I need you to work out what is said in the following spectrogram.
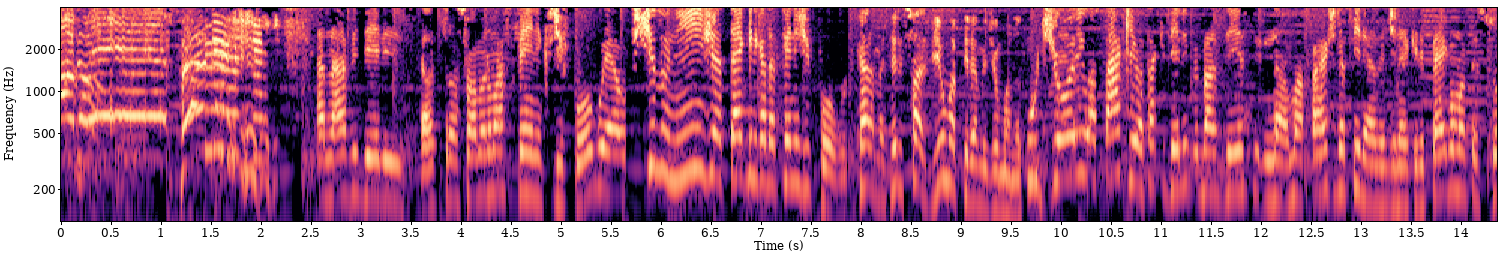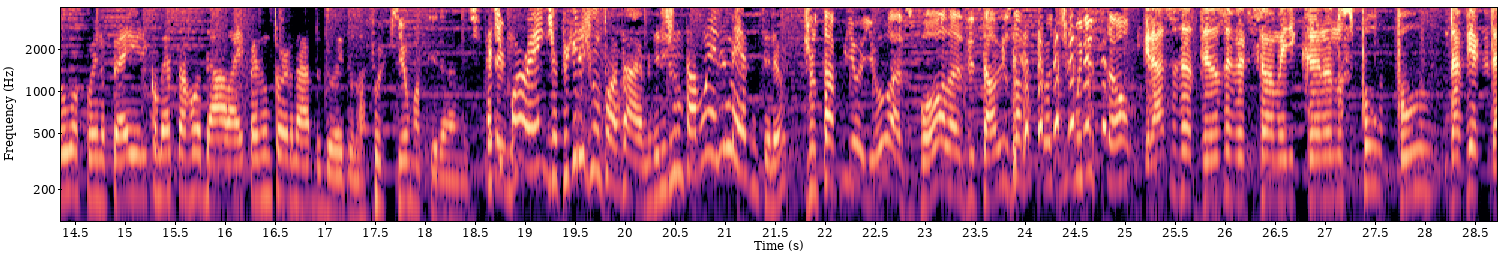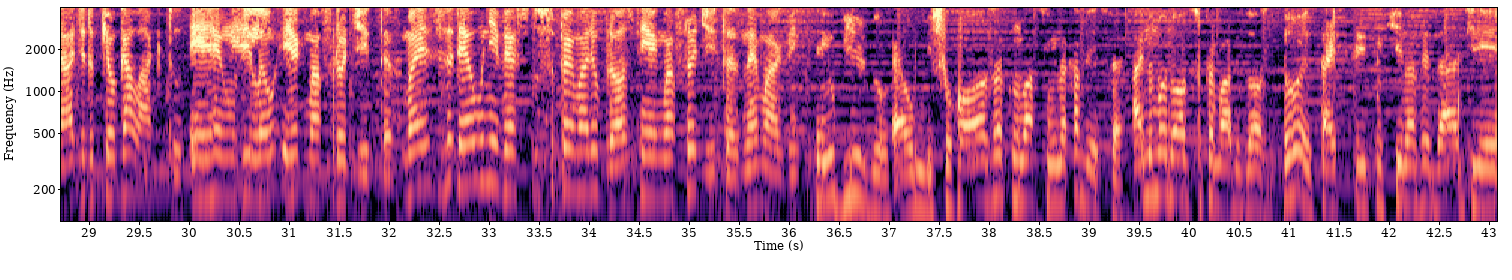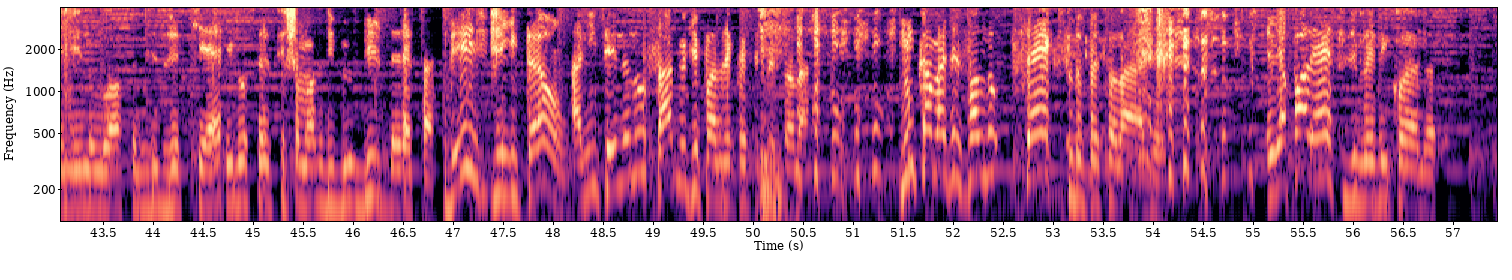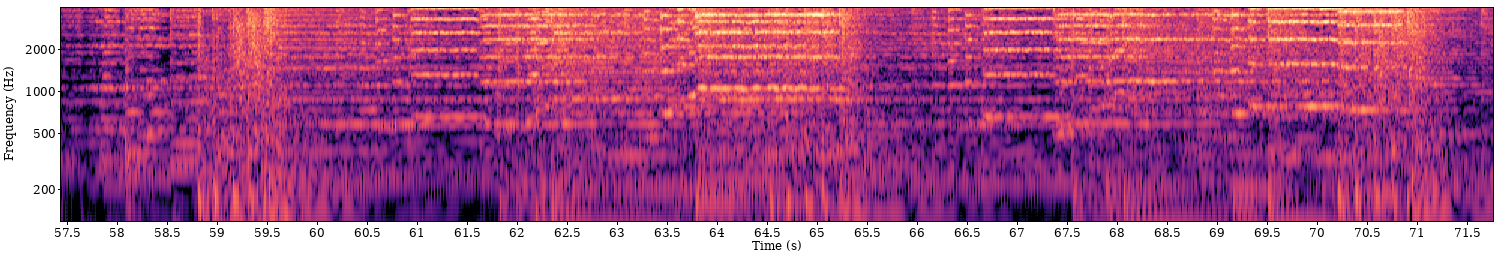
A nave deles, ela se transforma numa fênix de fogo, é o estilo ninja, técnica da fênix de fogo. Cara, mas eles faziam uma pirâmide humana. O Joey, o ataque, o ataque dele baseia-se numa parte da pirâmide, né? Que ele pega uma pessoa, põe no pé e ele começa a rodar lá e faz um tornado doido lá. Por que uma pirâmide? É tipo Power Ranger, por que eles juntam as armas? Eles juntavam eles mesmos, entendeu? Juntava o ioiô, as bolas e tal, e usava corda de munição. Graças a Deus, a versão americana nos poupou da verdade do que o Galactus. É um vilão hermafrodita. Mas até o universo do Super Mario Bros. tem hermafroditas, né, Marvin? Tem o Birdo, é um bicho rosa com um lacinho na cabeça. Aí no manual do Super Mario Bros 2 tá escrito que na verdade ele não gosta do jeito que é e gostaria de ser chamado de Birdeta. Desde então, a Nintendo não sabe o que fazer com esse personagem. Nunca mais eles falam do sexo do personagem. Ele aparece de vez em quando.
